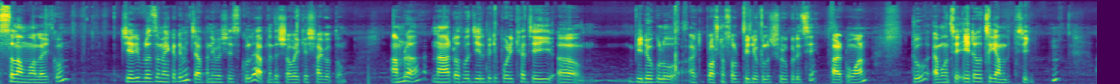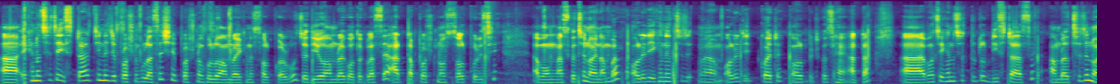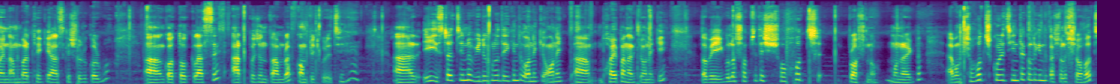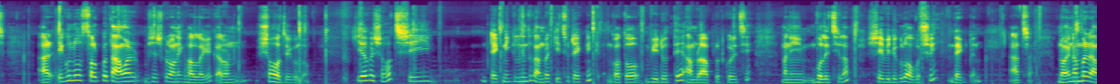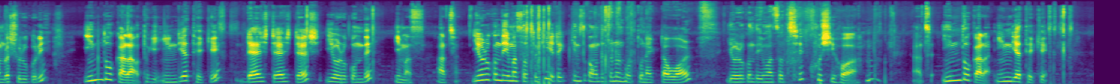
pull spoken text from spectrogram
আসসালামু আলাইকুম। Cherry blossom academy জাপানি ভাষা স্কুলে আপনাদের সবাইকে স্বাগতম। আমরা নাট অথবা জিএলপিটি পরীক্ষা যেই ভিডিওগুলো আর কি প্রশ্ন সলভ ভিডিওগুলো শুরু করেছি, পার্ট ওয়ান, টু, এবং হচ্ছে এটা হচ্ছে কি আমাদের থ্রি এখানে হচ্ছে যে স্টার চিহ্নে যে প্রশ্নগুলো আছে, সেই প্রশ্নগুলো আমরা এখানে সলভ করব। যদিও আমরা গত ক্লাসে আটটা প্রশ্ন সলভ করেছি এবং আজকে হচ্ছে নয় নাম্বার। অলরেডি এখানে হচ্ছে অলরেডি কয়টা কমপ্লিট করেছে? হ্যাঁ আটটা। এবং হচ্ছে এখানে হচ্ছে টোটাল বিশটা আছে। আমরা হচ্ছে যে নয় নাম্বার থেকে আজকে শুরু করব। গত ক্লাসে আট পর্যন্ত আমরা কমপ্লিট করেছি হ্যাঁ। আর এই স্টার চিহ্ন ভিডিওগুলো দেখে কিন্তু অনেকে অনেক ভয় পান আর কি অনেকেই। তবে এইগুলো সবচেয়ে সহজ প্রশ্ন মনে রাখবেন। এবং সহজ করে চিন্তা করলে কিন্তু আসলে সহজ। আর এগুলো সলভ করতে আমার বিশেষ করে অনেক ভালো লাগে, কারণ সহজ এগুলো। কীভাবে সহজ? সেই টেকনিকগুলো কিন্তু আমরা কিছু টেকনিক গত ভিডিওতে আমরা আপলোড করেছি মানে বলেছিলাম, সেই ভিডিওগুলো অবশ্যই দেখবেন। আচ্ছা নয় নম্বরে আমরা শুরু করি। ইন্দো কারা অর্থাৎ ইন্ডিয়া থেকে ড্যাশ ড্যাশ ড্যাশ ইউরোকন্দে ইমাস। আচ্ছা ইউরোকন্দে ইমাস অর্থ কি? এটা কিন্তু আমাদের জন্য নতুন একটা ওয়ার্ড ইউরোকন্দে ইমাস হচ্ছে খুশি হওয়া, হুম? আচ্ছা ইন্দো কারা? ইন্ডিয়া থেকে।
